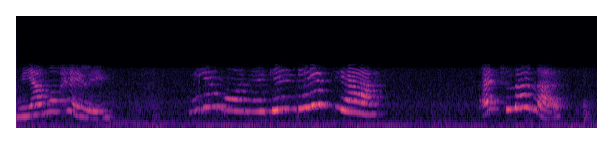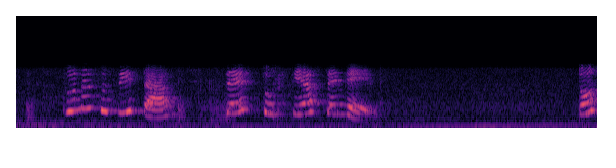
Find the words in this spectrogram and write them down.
me llamo Haley. Mi amor, ¿en qué iglesia? Enchiladas. Tú necesitas seis tortillas de maíz. Dos,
